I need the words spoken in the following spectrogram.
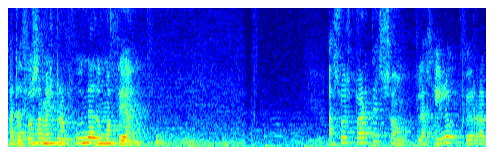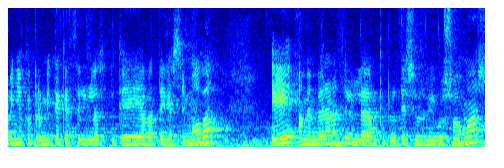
ata a fosa máis profunda dun océano súas partes son flagelo, que é o rabiño que permite que, a, células, que a bacteria se mova, e a membrana celular que protexe os ribosomas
